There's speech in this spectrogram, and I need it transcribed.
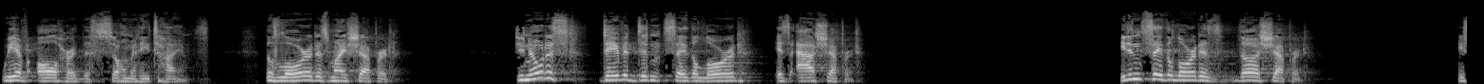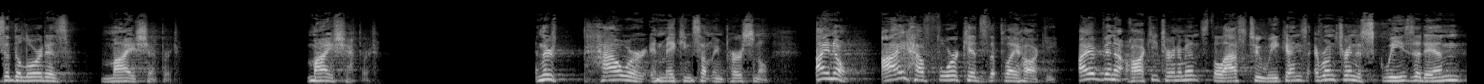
We have all heard this so many times. The Lord is my shepherd. Do you notice David didn't say the Lord is a shepherd? He didn't say the Lord is the shepherd. He said the Lord is my shepherd. My shepherd. And there's power in making something personal. I know. I have four kids that play hockey. I have been at hockey tournaments the last two weekends. Everyone's trying to squeeze it in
